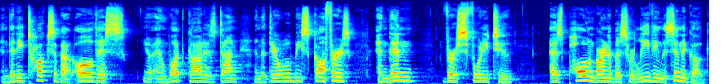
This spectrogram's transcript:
And then he talks about all this, you know, and what God has done, and that there will be scoffers. And then, verse 42 as Paul and Barnabas were leaving the synagogue,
